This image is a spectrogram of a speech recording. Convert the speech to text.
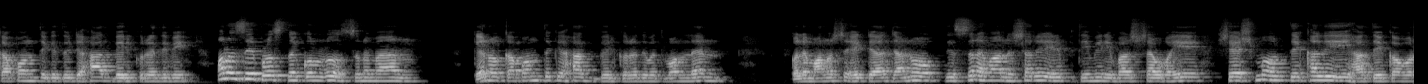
কাপন থেকে দুইটা হাত বের করে দিবে। মানুষে প্রশ্ন করল সুনমান কেন কাপন থেকে হাত বের করে দেবে? বললেন, বলে, মানুষ এটা জানুক যে সুলাইমান শরীর পৃথিবীর বাদশাহ হয়ে শেষ মুহূর্তে খালি হাতে কবর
